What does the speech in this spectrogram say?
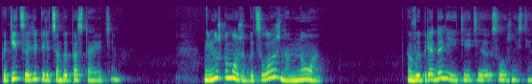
какие цели перед собой поставите. Немножко может быть сложно, но вы преодолеете эти сложности.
